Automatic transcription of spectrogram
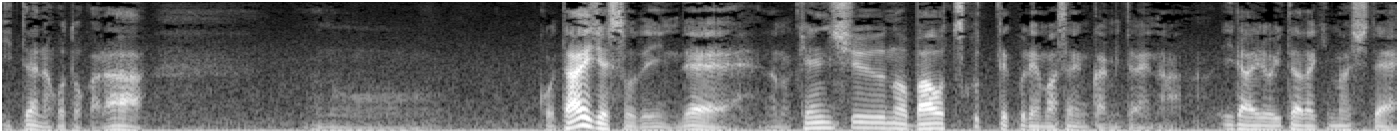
いったようなことから、こうダイジェストでいいんで、あの研修の場を作ってくれませんかみたいな依頼をいただきまして、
